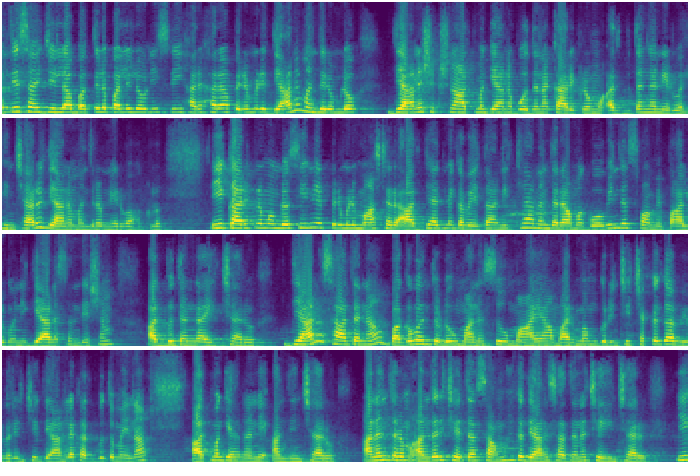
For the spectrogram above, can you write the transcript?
సత్యసాయి జిల్లా బత్తులపల్లిలోని శ్రీ హరిహర పిరమిడ్ ధ్యాన మందిరంలో ధ్యాన శిక్షణ ఆత్మజ్ఞాన బోధన కార్యక్రమం అద్భుతంగా నిర్వహించారు ధ్యాన మందిరం నిర్వాహకులు. ఈ కార్యక్రమంలో సీనియర్ పిరమిడ్ మాస్టర్ ఆధ్యాత్మికవేత్త నిత్యానందరామ గోవింద స్వామి పాల్గొని జ్ఞాన సందేశం అద్భుతంగా ఇచ్చారు. ధ్యాన సాధన భగవంతుడు మనసు మాయా మర్మం గురించి చక్కగా వివరించి ధ్యానులకు అద్భుతమైన ఆత్మజ్ఞానాన్ని అందించారు. అనంతరం అందరి చేత సామూహిక ధ్యాన సాధన చేయించారు. ఈ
